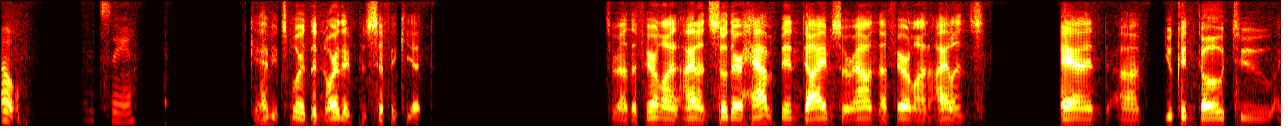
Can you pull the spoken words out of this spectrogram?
Oh, let's see. Okay, have you explored the northern Pacific yet? It's around the Farallon Islands. So there have been dives around the Farallon Islands. And um, you can go to, I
